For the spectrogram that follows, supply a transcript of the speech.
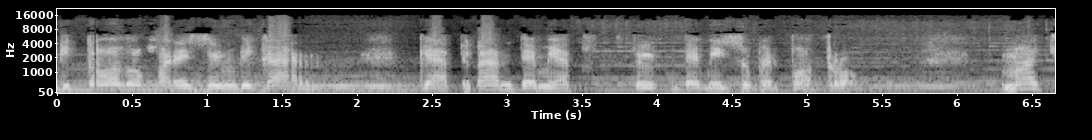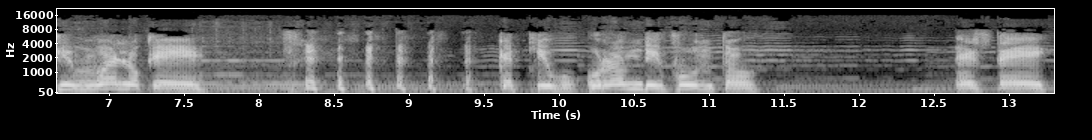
y todo parece indicar que Atlante, mi Atlante, mi superpotro, más chimuelo que, que tiburón difunto, este,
